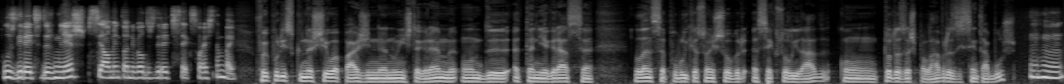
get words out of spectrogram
pelos direitos das mulheres, especialmente ao nível dos direitos sexuais também. Foi por isso que nasceu a página no Instagram, onde a Tânia Graça lança publicações sobre a sexualidade com todas as palavras e sem tabus? Uhum.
